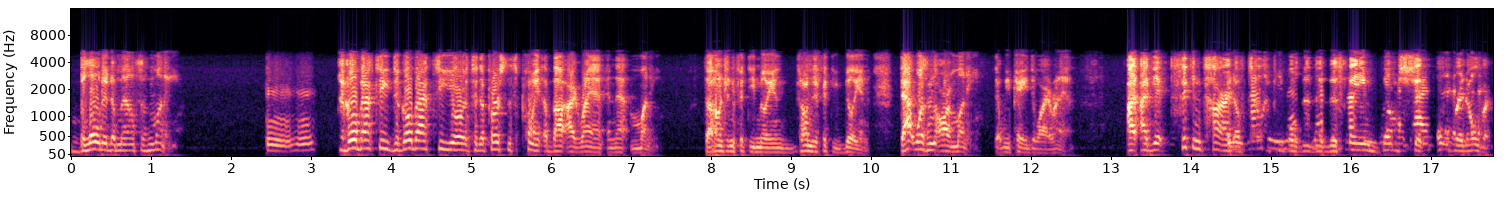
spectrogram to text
bloated amounts of money. Mhm. To go back to to go back to your to the person's point about Iran and that money, the 150 million, 150 billion, that wasn't our money that we paid to Iran. I, I get sick and tired of telling people the, the, the same dumb shit over and over.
